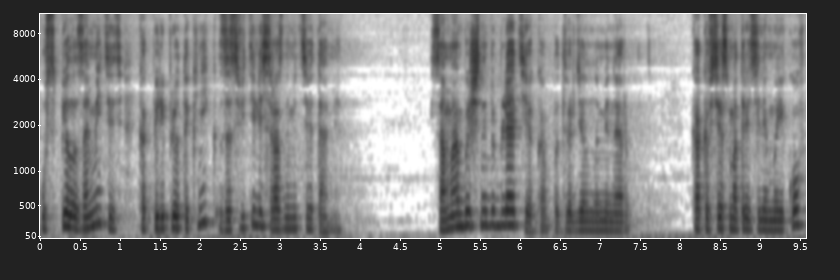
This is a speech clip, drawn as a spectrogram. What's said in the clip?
успела заметить, как переплеты книг засветились разными цветами. «Самая обычная библиотека», – подтвердил Номинер. Как и все смотрители маяков,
